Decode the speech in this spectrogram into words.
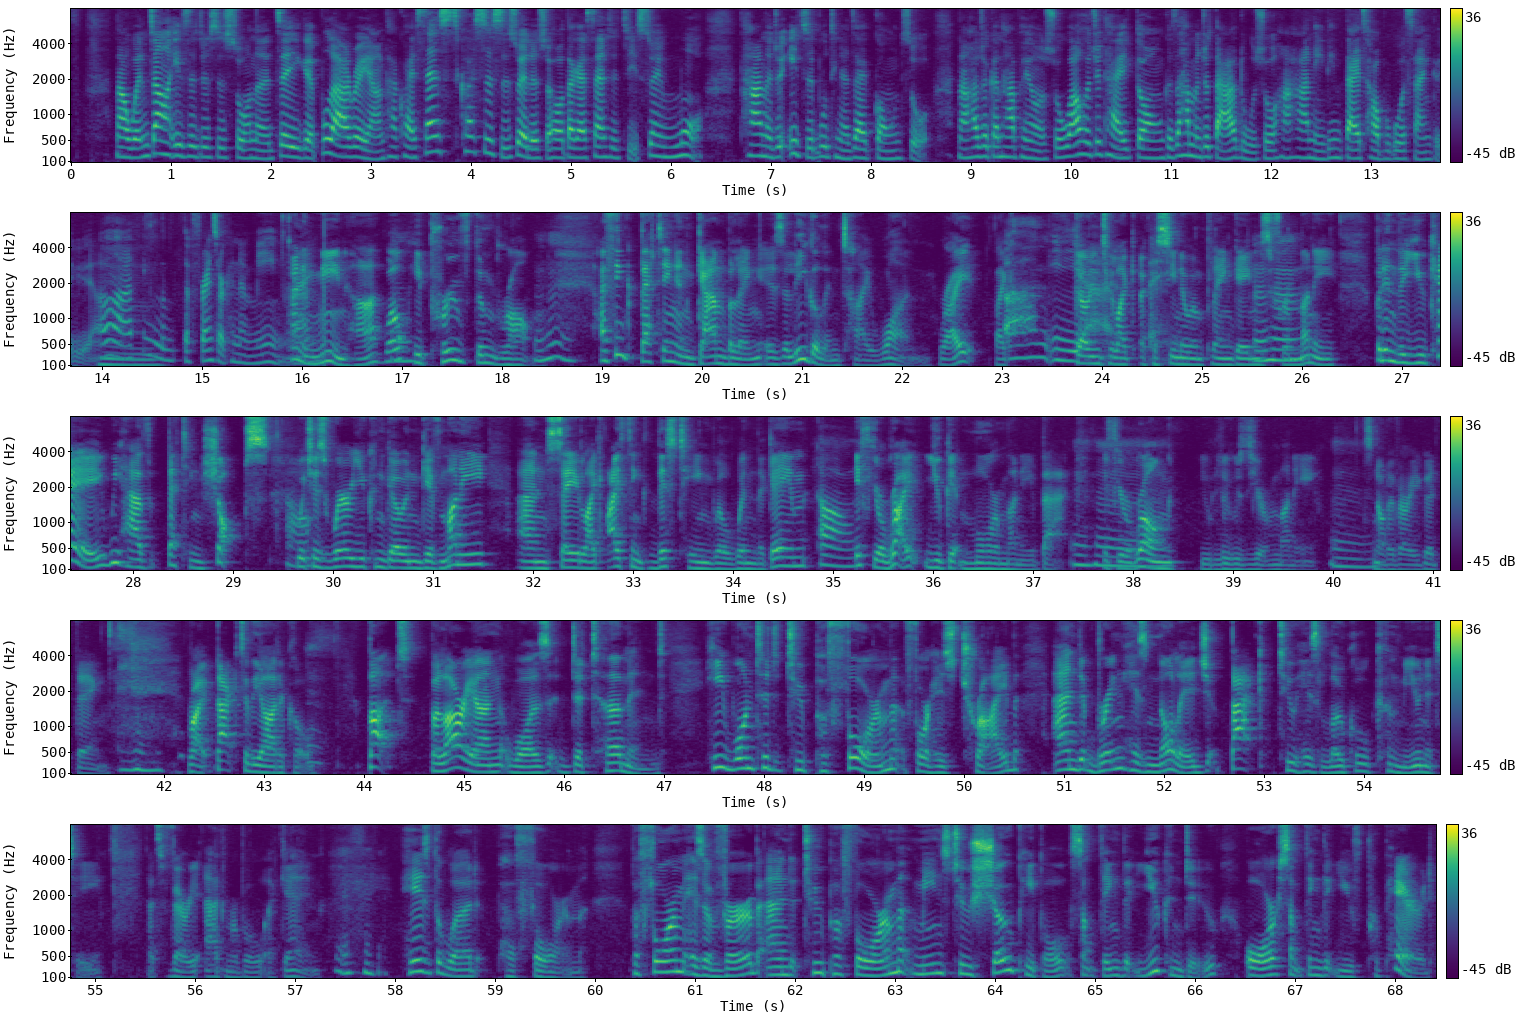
那文章的意思就是说呢，这一个布拉瑞扬他快三十、快四十岁的时候，大概三十几岁末，他呢就一直不停的在工作。那他就跟他朋友说，我要回去台东，可是他们就打赌说，哈哈，你一定待超不过三个月。Oh, I think the, the friends are kind of mean. Kind of right? mean, huh? Well, he proved them wrong. I think betting and gambling is illegal in Taiwan, right? Like Um, going yeah, to like a casino and playing games for money. But in the UK, we have betting shops, which is where you can go and give money and say like I think this team will win the game. Oh. If you're right, you get more money back. If you're mm-hmm. wrong, you lose your money. It's mm. not a very good thing. right, back to the article. But Bulareyaung was determined. He wanted to perform for his tribe and bring his knowledge back to his local community. That's very admirable again. Here's the word perform. Perform is a verb, and to perform means to show people something that you can do or something that you've prepared.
